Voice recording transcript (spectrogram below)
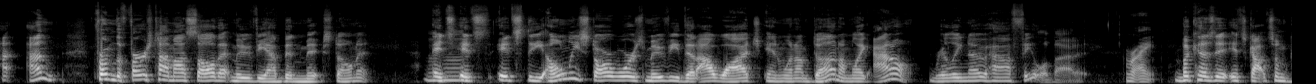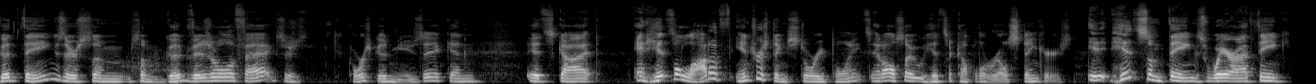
I, I'm from the first time I saw that movie, I've been mixed on it. Mm-hmm. It's it's it's the only Star Wars movie that I watch, and when I'm done, I'm like, I don't really know how I feel about it right. because it, it's got some good things. There's some some good visual effects. There's of course good music, and it's got it hits a lot of interesting story points. It also hits a couple of real stinkers. It hits some things where I think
